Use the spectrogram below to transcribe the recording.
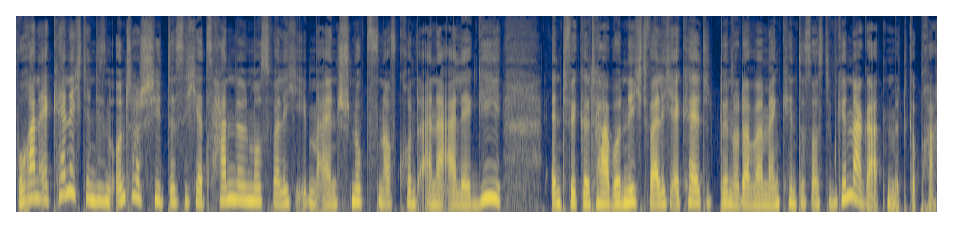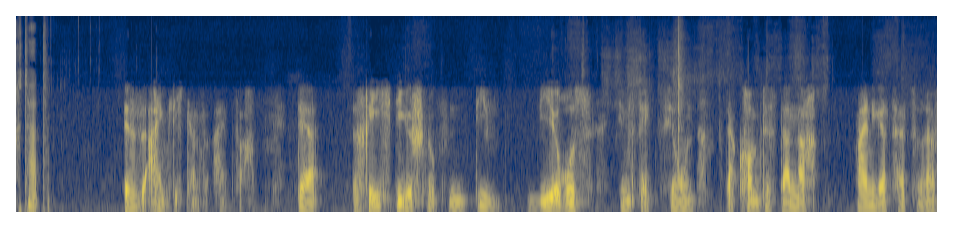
woran erkenne ich denn diesen Unterschied, dass ich jetzt handeln muss, weil ich eben einen Schnupfen aufgrund einer Allergie entwickelt habe und nicht, weil ich erkältet bin oder weil mein Kind das aus dem Kindergarten mitgebracht hat? Es ist eigentlich ganz einfach. Der richtige Schnupfen, die Virusinfektion, da kommt es dann nach einiger Zeit zu einer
